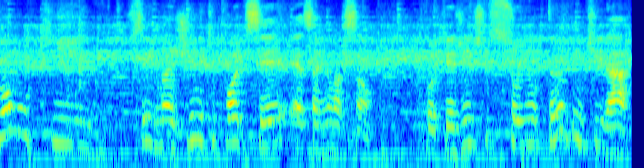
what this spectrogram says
como que você imagina que pode ser essa relação? Porque a gente sonhou tanto em tirar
